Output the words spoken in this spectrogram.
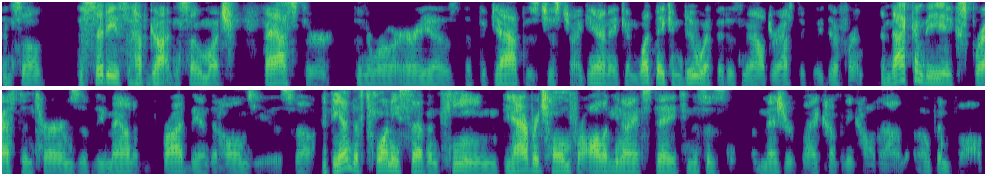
And so the cities have gotten so much faster than the rural areas that the gap is just gigantic. And what they can do with it is now drastically different. And that can be expressed in terms of the amount of broadband that homes use. So at the end of 2017, the average home for all of the United States, and this was measured by a company called uh, OpenVault,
